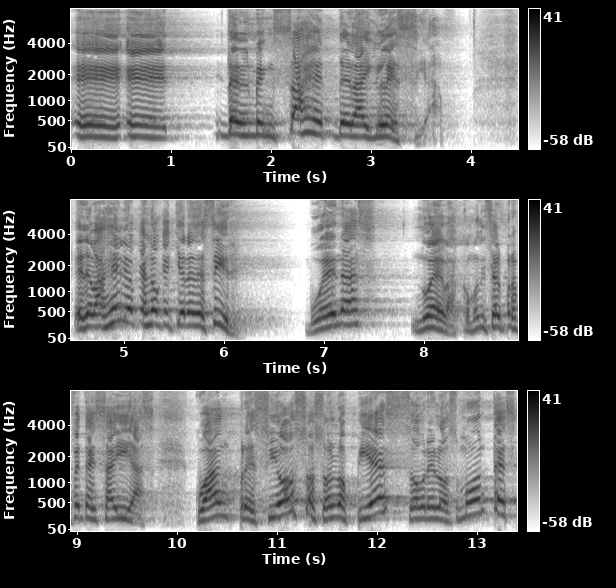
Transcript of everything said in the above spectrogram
eh, eh, del mensaje de la iglesia. El Evangelio, ¿qué es lo que quiere decir? Buenas nuevas, como dice el profeta Isaías. Cuán preciosos son los pies sobre los montes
